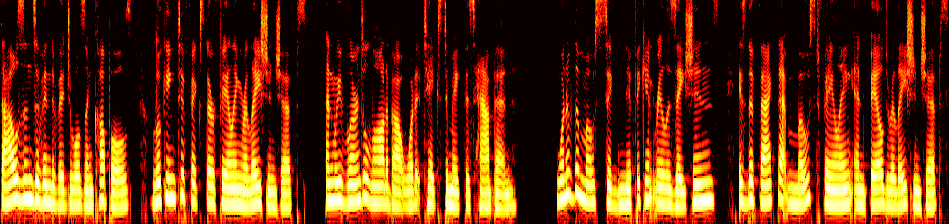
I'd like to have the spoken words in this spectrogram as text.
thousands of individuals and couples looking to fix their failing relationships, and we've learned a lot about what it takes to make this happen. One of the most significant realizations is the fact that most failing and failed relationships,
